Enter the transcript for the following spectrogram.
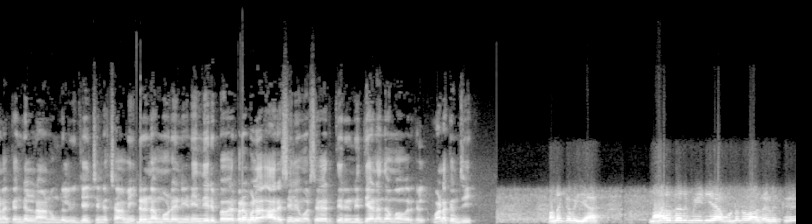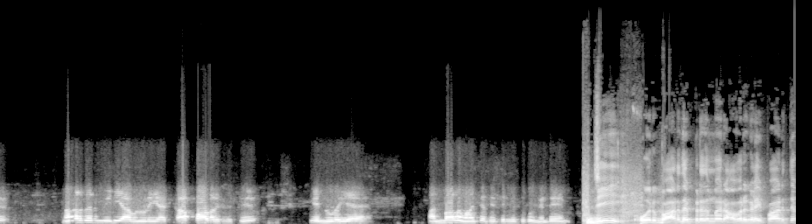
வணக்கங்கள். நான் உங்கள் விஜய் சின்னசாமி. இன்று நம்முடன் இணைந்திருப்பவர் பிரபல அரசியல் விமர்சகர் திரு நித்யானந்தம் அவர்கள். வணக்கம் ஜி. வணக்கம் ஐயா. நாரதர் மீடியா உணர்வாளர்களுக்கு நாரதர் மீடியாவினுடைய காப்பாளர்களுக்கு என்னுடைய அன்பான வணக்கத்தை தெரிவித்துக் கொள்கின்றேன். ஜி ஒரு பாரத பிரதமர் அவர்களை பார்த்து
